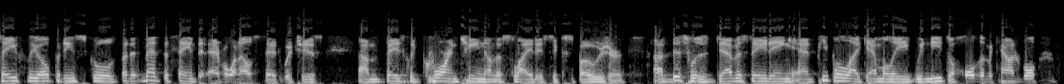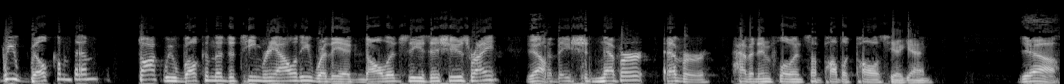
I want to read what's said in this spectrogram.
safely opening schools, but it meant the same that everyone else did, which is um, basically quarantine on the slightest exposure. Uh, this was devastating, and people like Emily, we need to hold them accountable. We welcome them, Doc. We welcome them to Team Reality, where they acknowledge these issues, right? Yeah. But they should never, ever have an influence on public policy again. Yeah.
